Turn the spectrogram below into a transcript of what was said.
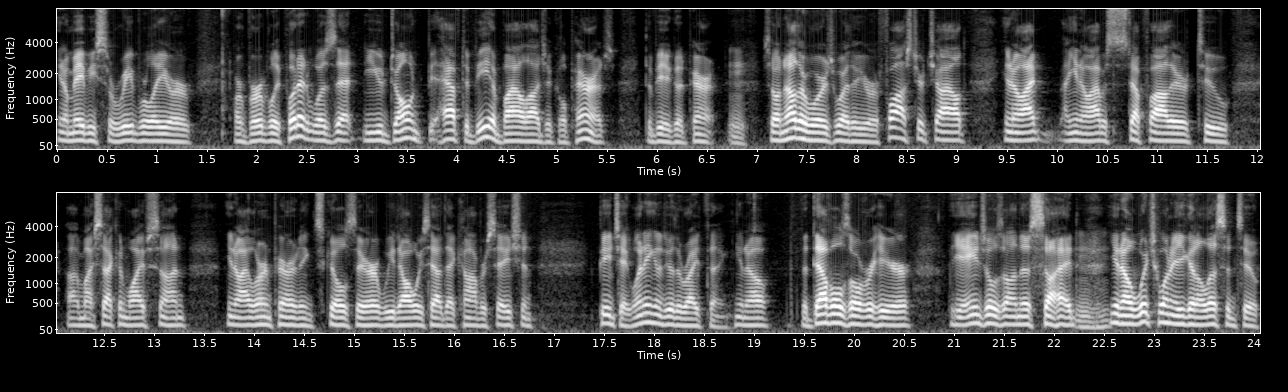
you know, maybe cerebrally or, or verbally put it, was that you don't have to be a biological parent to be a good parent. Mm. So in other words, whether you're a foster child, you know, I, you know, I was a stepfather to uh, my second wife's son. You know, I learned parenting skills there. We'd always have that conversation. PJ, when are you going to do the right thing? You know, the devil's over here the angels on this side. Mm-hmm. You know, which one are you going to listen to?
